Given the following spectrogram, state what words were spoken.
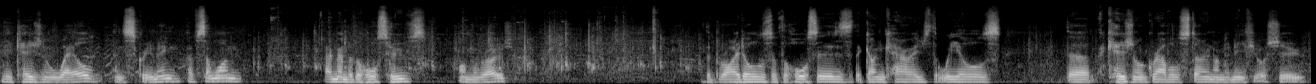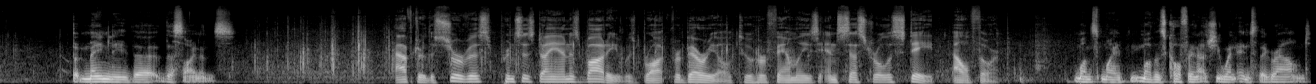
the occasional wail and screaming of someone. I remember the horse hooves on the road, the bridles of the horses, the gun carriage, the wheels, the occasional gravel stone underneath your shoe, but mainly the, the silence. After the service, Princess Diana's body was brought for burial to her family's ancestral estate, Althorp. Once my mother's coffin actually went into the ground,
